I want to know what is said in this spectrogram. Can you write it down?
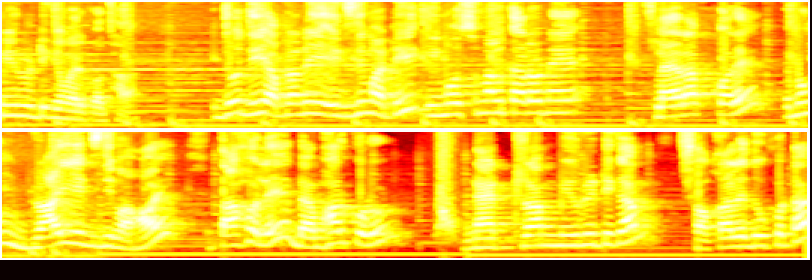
মিউরিটিকামের কথা। যদি আপনার এই এক্সিমাটি ইমোশনাল কারণে ফ্লায়ার আপ করে এবং ড্রাই এক্সিমা হয়, তাহলে ব্যবহার করুন ন্যাট্রাম মিউরিটিকাম, সকালে দু ফোঁটা,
